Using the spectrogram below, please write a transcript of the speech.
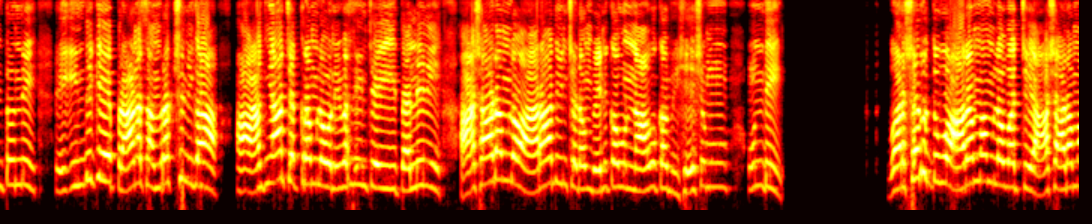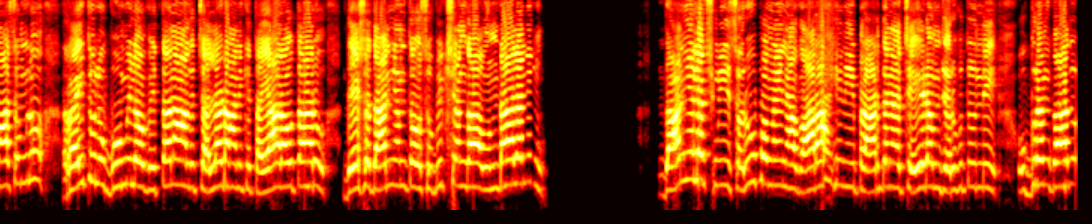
ఉంటుంది. ఇందుకే ప్రాణ సంరక్షణిగా ఆ ఆజ్ఞాచక్రంలో నివసించే ఈ తల్లిని ఆషాఢంలో ఆరాధించడం వెనుక ఉన్న ఒక విశేషము ఉంది. వర్ష ఋతువు ఆరంభంలో వచ్చే ఆషాఢ మాసంలో రైతులు భూమిలో విత్తనాలు చల్లడానికి తయారవుతారు. దేశ ధాన్యంతో సుభిక్షంగా ఉండాలని ధాన్యలక్ష్మి స్వరూపమైన వారాహిని ప్రార్థన చేయడం జరుగుతుంది. ఉగ్రం కాదు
